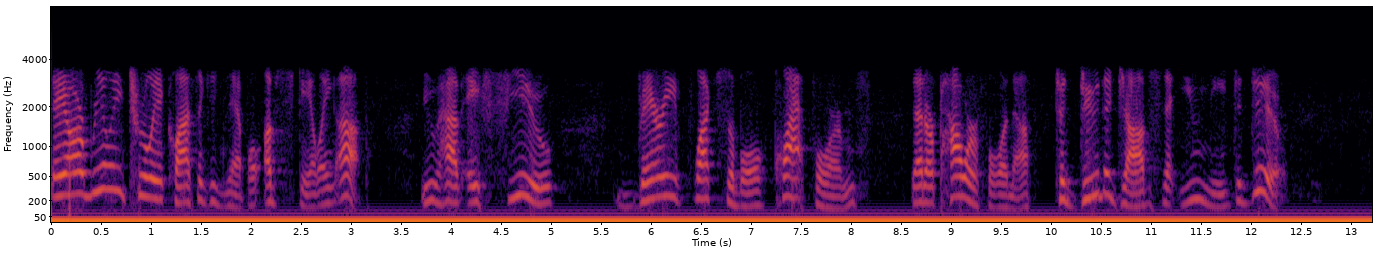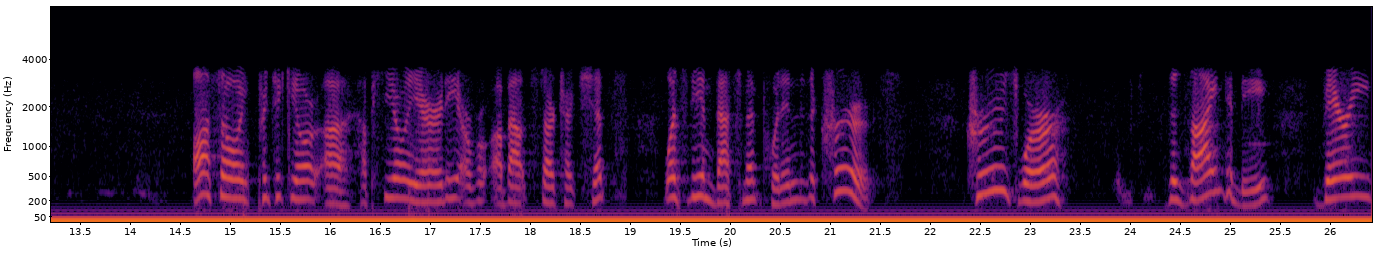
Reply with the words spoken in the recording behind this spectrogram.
They are really, truly a classic example of scaling up. You have a few very flexible platforms that are powerful enough to do the jobs that you need to do. Also, a particular uh, a peculiarity about Star Trek ships was the investment put into the crews. Crews were designed to be very,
